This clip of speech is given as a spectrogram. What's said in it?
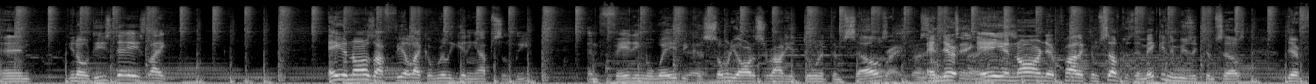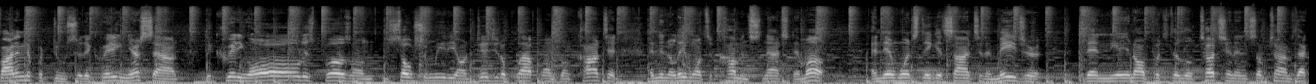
and you know, these days like a and R's I feel like are really getting obsolete and fading away because so many artists are out here doing it themselves, Right, right. and they're A and R in their product themselves because they're making the music themselves. They're finding the producer, they're creating their sound, they're creating all this buzz on social media, on digital platforms, on content, and then the label wants to come and snatch them up. And then once they get signed to the major, then the A&R puts their little touch in, and sometimes that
